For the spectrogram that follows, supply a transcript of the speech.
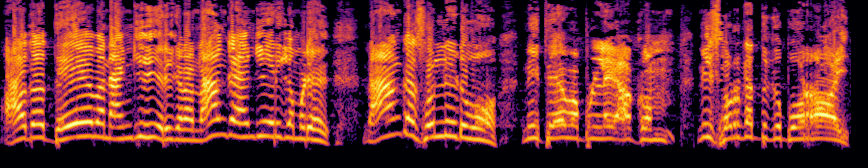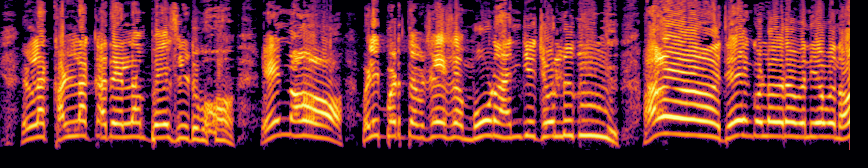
அதை தேவன் அங்கீகரிக்கணும். நாங்க அங்கீகரிக்க முடியாது. நாங்க சொல்லிடுவோம். நீ தேவ பிள்ளையாக்கும். நீ சொர்க்கத்துக்கு போறாய். இல்ல கள்ள கதையெல்லாம் பேசிடுவோம். என்ன வெளிப்படுத்த விசேஷம் மூணு அஞ்சு சொல்லுது. ஆ ஜெயங்கொள்ளுகிறவன் எவனோ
